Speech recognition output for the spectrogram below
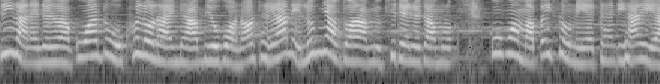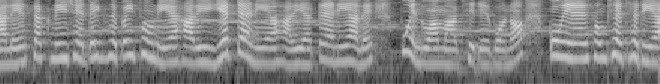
ကြည့်လာတဲ့အတွက်ကိုကသူ့ကိုခွင့်လွှတ်လိုက်တာမျိုးပေါ့နော်ဒါကနေလွတ်မြောက်သွားတာမျိုးဖြစ်တဲ့အတွက်ကြောင့်မလို့ကိုမောင်မှာပိတ်ဆို့နေတဲ့ကန်တီဟာတွေကလည်း stagnation တိတ်ပိတ်ဆို့နေတဲ့ဟာတွေရက်တက်နေတဲ့ဟာတွေကကန်တွေကလည်းပွင့်သွားမှာဖြစ်တယ်ပေါ့နော်ကိုရဲ့ဆုံးဖြတ်ချက်တွေက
